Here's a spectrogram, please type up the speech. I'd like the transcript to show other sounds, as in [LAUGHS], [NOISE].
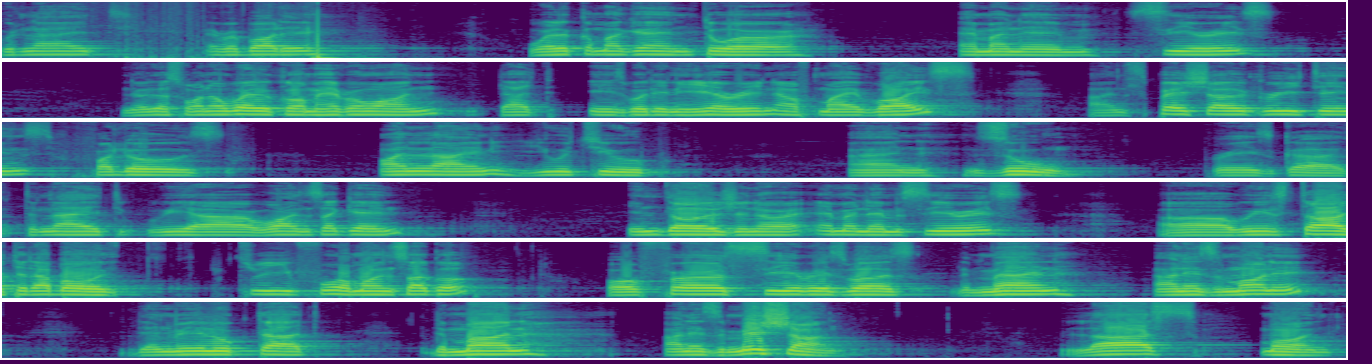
Good night, everybody. Welcome again to our M&M series. I just want to welcome everyone that is within hearing of my voice, and special greetings for those online, YouTube, and Zoom. Praise God. Tonight we are once again indulged in our M&M series. Uh, we started about three, four months ago. Our first series was The Man and His Money. Then we looked at The Man and His Mission. Last month,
